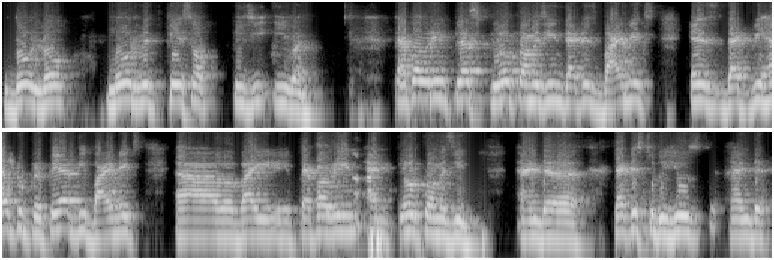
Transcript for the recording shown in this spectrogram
though low, more with case of PGE1. Piperine plus chlorpromazine, that is bimix, is that we have to prepare the bimix uh, by piperine and chlorpromazine. And uh, that is to be used. And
